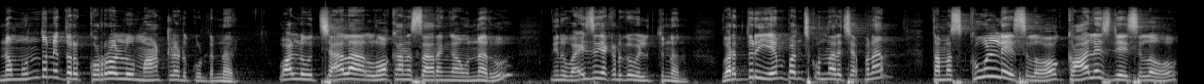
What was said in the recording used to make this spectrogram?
నా ముందున్న ఇద్దరు కుర్రోళ్ళు మాట్లాడుకుంటున్నారు. వాళ్ళు చాలా లోకానుసారంగా ఉన్నారు. నేను వైజాగ్ ఎక్కడికో వెళుతున్నాను. వరద్దరు ఏం పంచుకున్నారో చెప్పనా? తమ స్కూల్ డేస్లో కాలేజ్ డేస్లో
